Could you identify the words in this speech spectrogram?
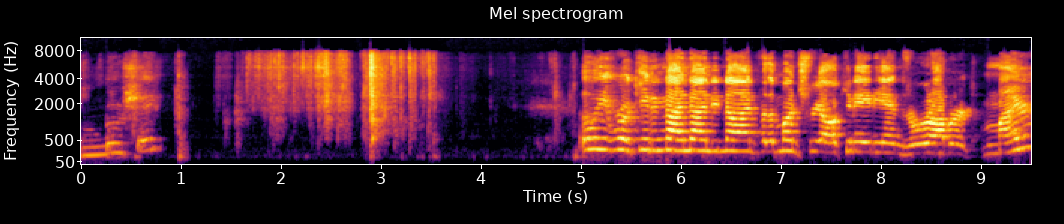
Boucher. Elite rookie to 9.99 for the Montreal Canadiens, Robert Mayer.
